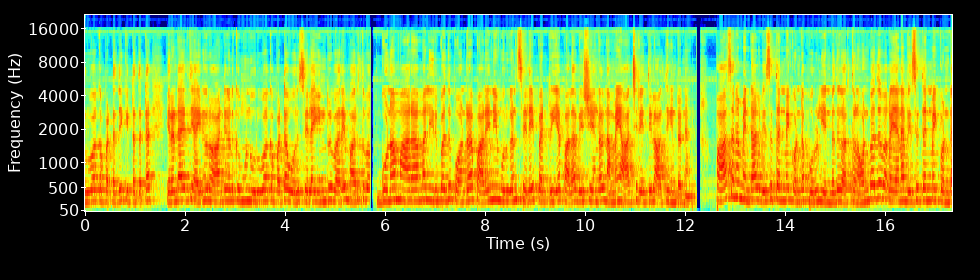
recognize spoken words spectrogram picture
உருவாக்கப்பட்டது கிட்டத்தட்ட இரண்டாயிரத்தி ஐநூறு ஆண்டுகளுக்கு முன் உருவாக்கப்பட்ட ஒரு சிலை. இன்று வரை மருத்துவ குணம் மாறாமல் இருப்பது போன்ற பழனி முருகன் சிலை பற்றிய பல விஷயங்கள் நம்மை ஆச்சரியத்தில் ஆழ்த்துகின்றன. பாசனம் என்றால் விசுத்தன்மை கொண்ட பொருள் என்பது அர்த்தம். ஒன்பது வகையான விசுத்தன்மை கொண்ட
